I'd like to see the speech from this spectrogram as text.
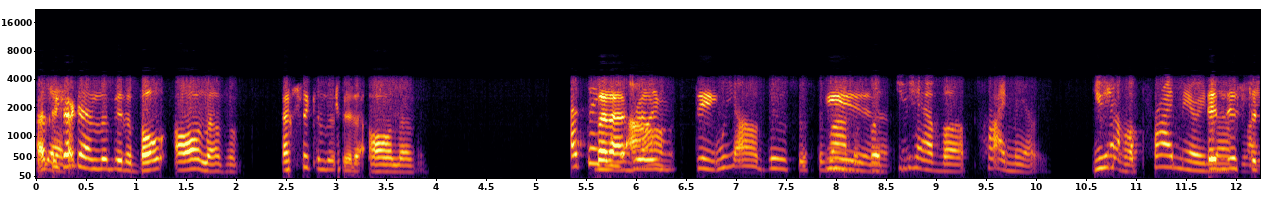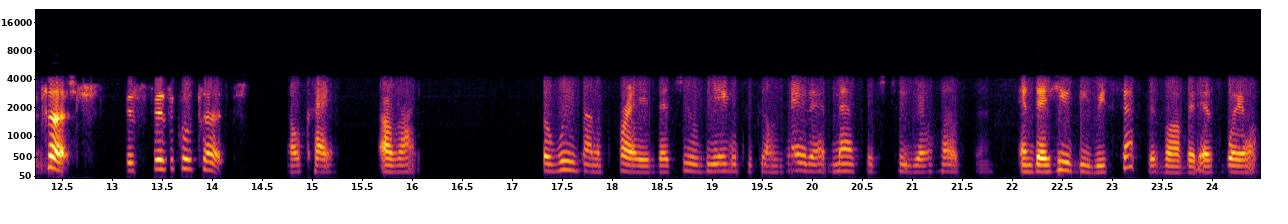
I think I got a little bit of both, all of them. I think a little bit of all of them. I think But we I really all, think we all do, Sister Rhonda, Yeah. but you have a primary. You have a primary and love it's the language. touch. It's physical touch. Okay. All right. So we're going to pray that you'll be able to convey that message to your husband and that he'll be receptive of it as well.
